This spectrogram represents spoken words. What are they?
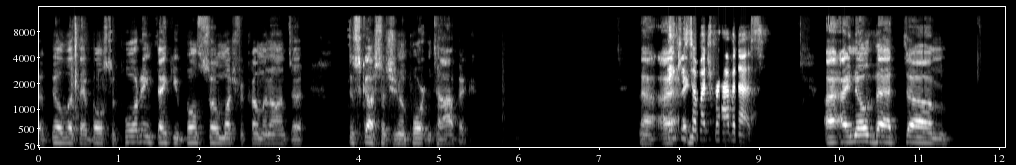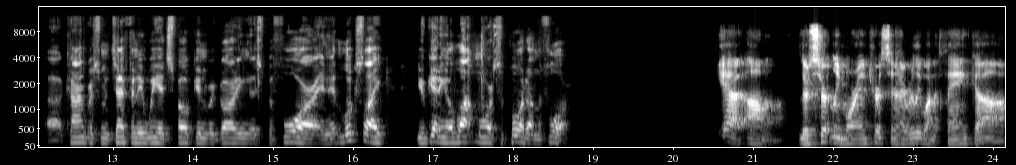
a bill that they're both supporting. Thank you both so much for coming on to discuss such an important topic. Now, Thank I, you so much for having us. I, I know that um, uh, Congressman Tiffany, we had spoken regarding this before, and it looks like you're getting a lot more support on the floor. Yeah, um, there's certainly more interest, and I really want to thank uh,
